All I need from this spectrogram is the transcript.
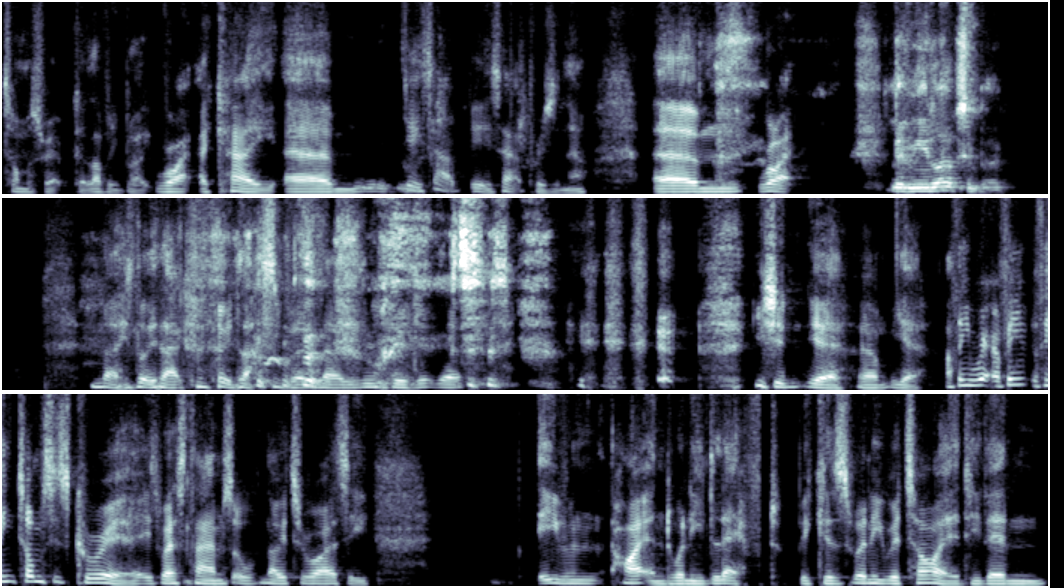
Thomas Repka, lovely bloke. Right, okay. Um, yeah, he's out. He's out of prison now. Um, right. Living in Luxembourg. No, he's not in, Ac- not in Luxembourg. No, he's in prison. Yeah. you should, yeah, um, yeah. I think I think I think Thomas's career, his West Ham sort of notoriety, even heightened when he left because when he retired, he then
